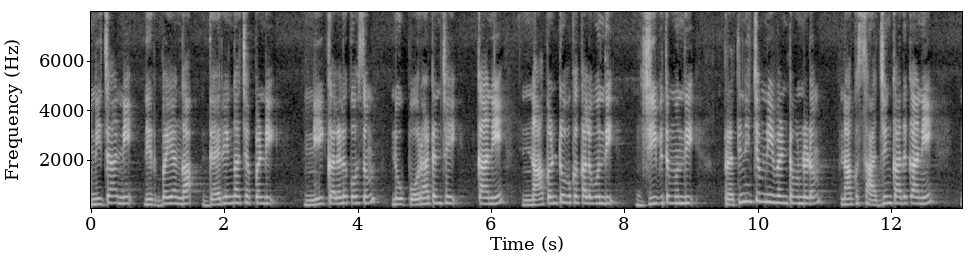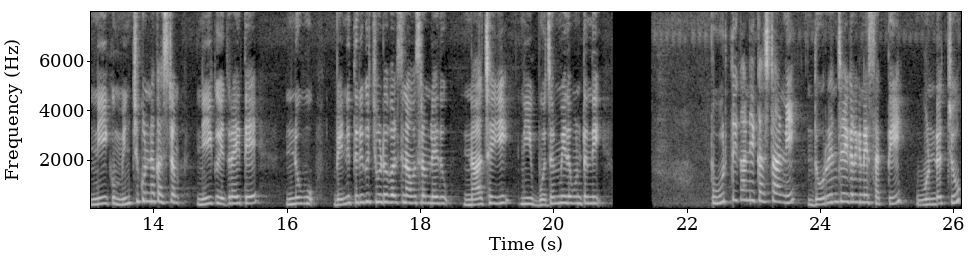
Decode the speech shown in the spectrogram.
నిజాన్ని నిర్భయంగా ధైర్యంగా చెప్పండి. నీ కలల కోసం నువ్వు పోరాటం చెయ్యి కానీ నాకంటూ ఒక కల ఉంది జీవితం ఉంది. ప్రతినిత్యం నీ వెంట ఉండడం నాకు సాధ్యం కాదు కానీ నీకు మించుకున్న కష్టం నీకు ఎదురైతే నువ్వు వెన్ను తిరిగి చూడవలసిన అవసరం లేదు. నా చెయ్యి నీ భుజం మీద ఉంటుంది. పూర్తిగా నీ కష్టాన్ని దూరం చేయగలిగిన శక్తి ఉండొచ్చు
